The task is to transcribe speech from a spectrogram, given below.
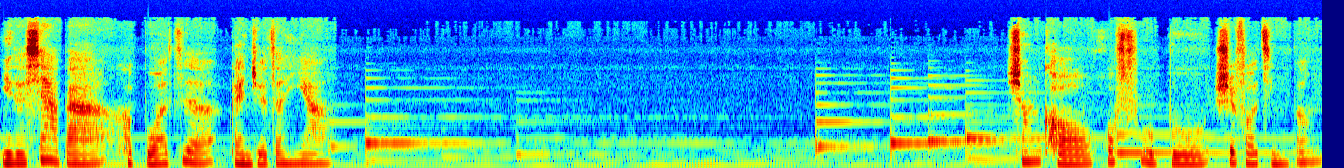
你的下巴和脖子感觉怎样？胸口或腹部是否紧绷？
